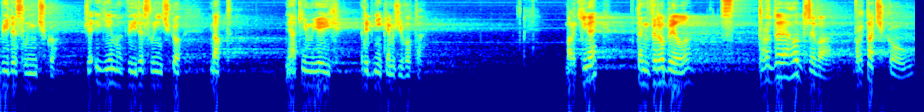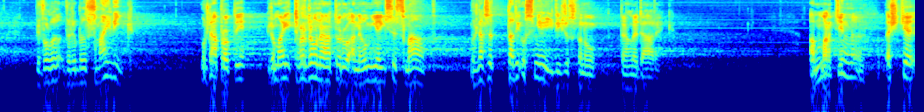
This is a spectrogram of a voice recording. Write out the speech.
vyjde sluníčko. Že i jim vyjde sluníčko nad nějakým jejich rybníkem života. Martinek, ten vyrobil z tvrdého dřeva vrtačkou, vyrobil smajlík. Možná pro ty, kdo mají tvrdou nátoru a neumějí se smát. Možná se tady usmějí, když dostanou tenhle dárek. A Martin ještě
